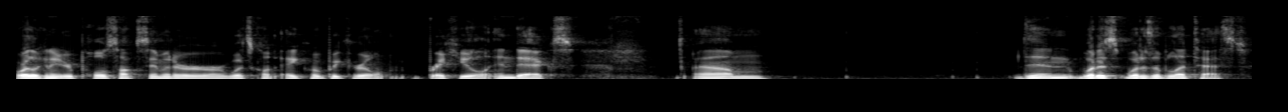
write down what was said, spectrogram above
or looking at your pulse oximeter or what's called acrobrachial brachial index, um, then what is what is a blood test?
